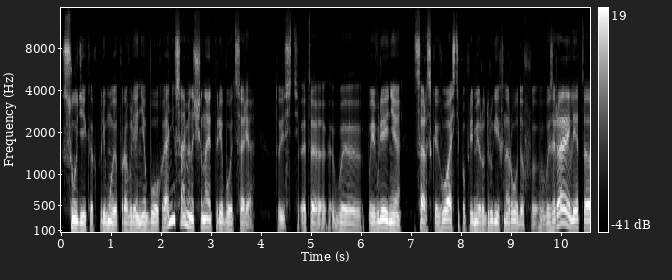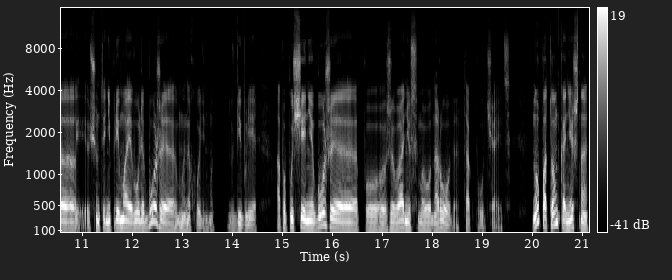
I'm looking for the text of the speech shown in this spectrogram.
судей как прямое правление Бога, и они сами начинают требовать царя. То есть это как бы появление царской власти, по примеру других народов в Израиле, это, в общем-то, не прямая воля Божия мы находим в Библии, а попущение Божие по желанию самого народа. Так получается. Но потом, конечно,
